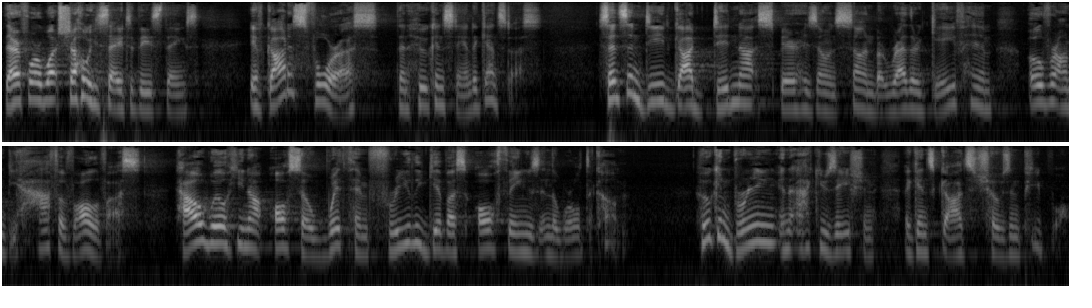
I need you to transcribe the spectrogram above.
Therefore, what shall we say to these things? If God is for us, then who can stand against us? Since indeed God did not spare his own son, but rather gave him over on behalf of all of us how will he not also with him freely give us all things in the world to come? Who can bring an accusation against God's chosen people?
